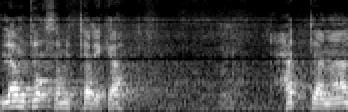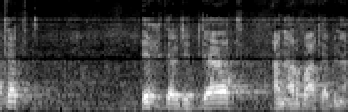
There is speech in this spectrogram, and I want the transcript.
لم تقسم التركة حتى ماتت إحدى الجدات عن أربعة أبناء.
